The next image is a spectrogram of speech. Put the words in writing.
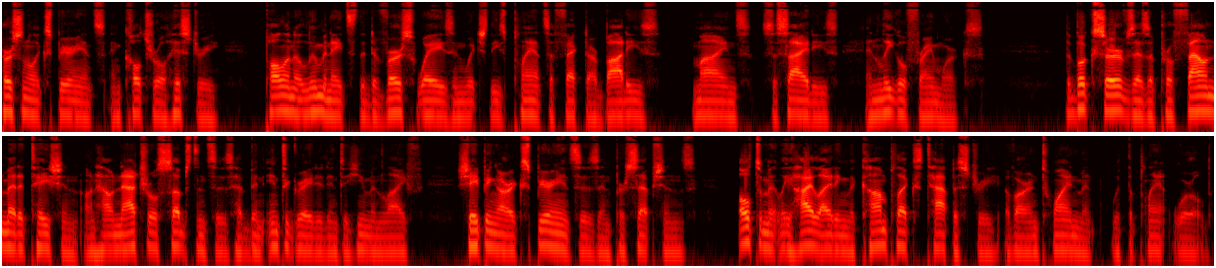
personal experience, and cultural history, Pollan illuminates the diverse ways in which these plants affect our bodies, minds, societies, and legal frameworks. The book serves as a profound meditation on how natural substances have been integrated into human life, shaping our experiences and perceptions, ultimately highlighting the complex tapestry of our entwinement with the plant world.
